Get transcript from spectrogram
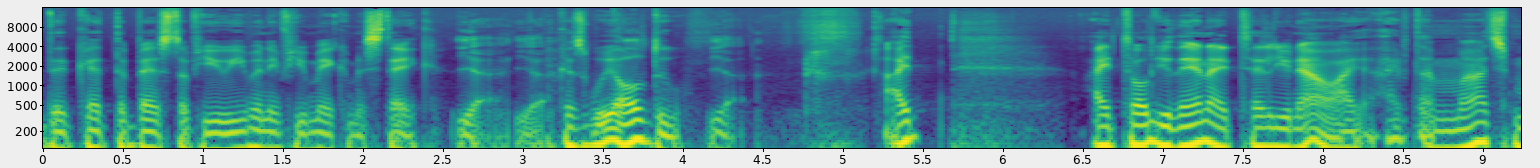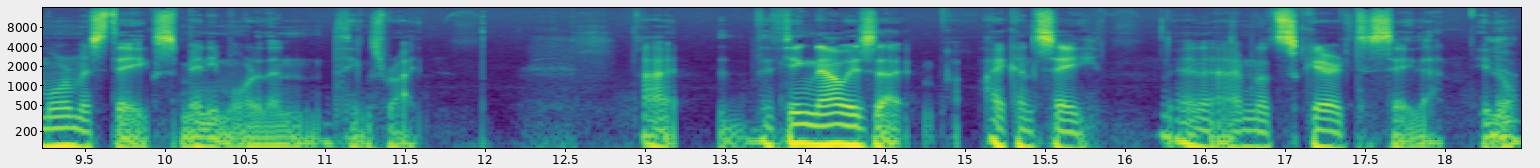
that get the best of you even if you make a mistake. Yeah yeah. Because we all do. Yeah. I I told you then, I tell you now, I, I've done much more mistakes, many more than things right. I, the thing now is that I can say, and I'm not scared to say that, you know?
